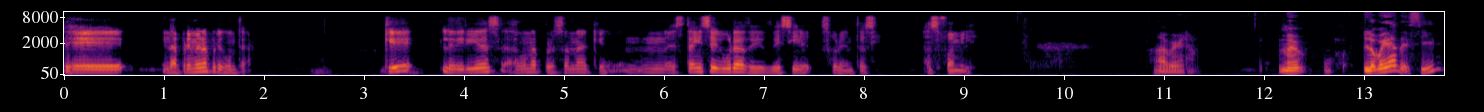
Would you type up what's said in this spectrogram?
Eh, la primera pregunta. ¿Qué le dirías a una persona que está insegura de decir su orientación a su familia? A ver, me, lo voy a decir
